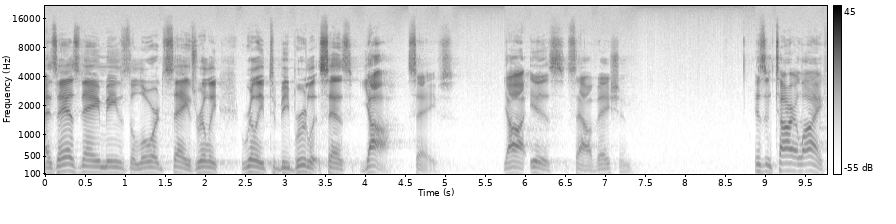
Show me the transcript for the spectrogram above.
Isaiah's name means the Lord saves. Really, really, to be brutal, it says Yah saves. Yah is salvation. His entire life,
